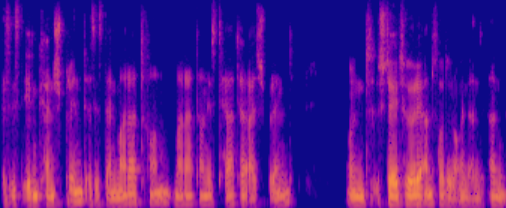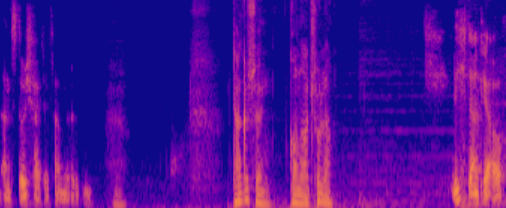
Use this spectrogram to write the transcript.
es ist eben kein Sprint, es ist ein Marathon. Marathon ist härter als Sprint und stellt höhere Anforderungen an, an, ans Durchhaltevermögen. Dankeschön, Konrad Schuller. Ich danke auch.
